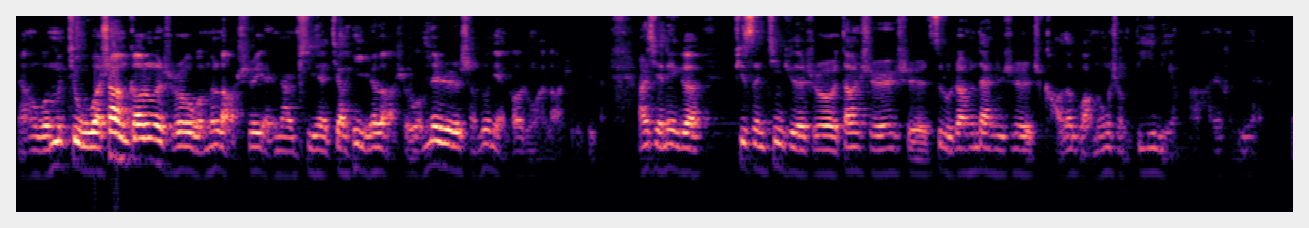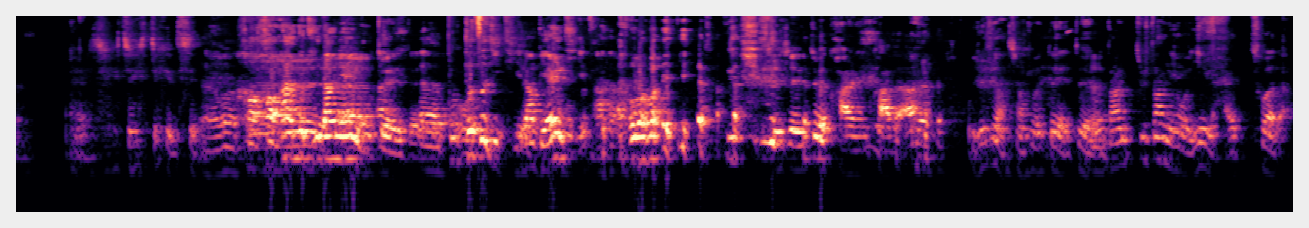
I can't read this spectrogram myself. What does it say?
然后我们就我上高中的时候，我们老师也是那儿毕业，教英语老师。我们那是省重点高中啊，老师对的。而且那个 p i s o n 进去的时候，当时是自主招生，但是是考到广东省第一名啊，还是很厉害的。嗯。哎，这这这个是，好好汉不提当年勇，对对，呃，不不自己提，让别人提啊，我们，这这这夸人夸的啊，我就是想想说，对对，我当就是当年我英语还不错的，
